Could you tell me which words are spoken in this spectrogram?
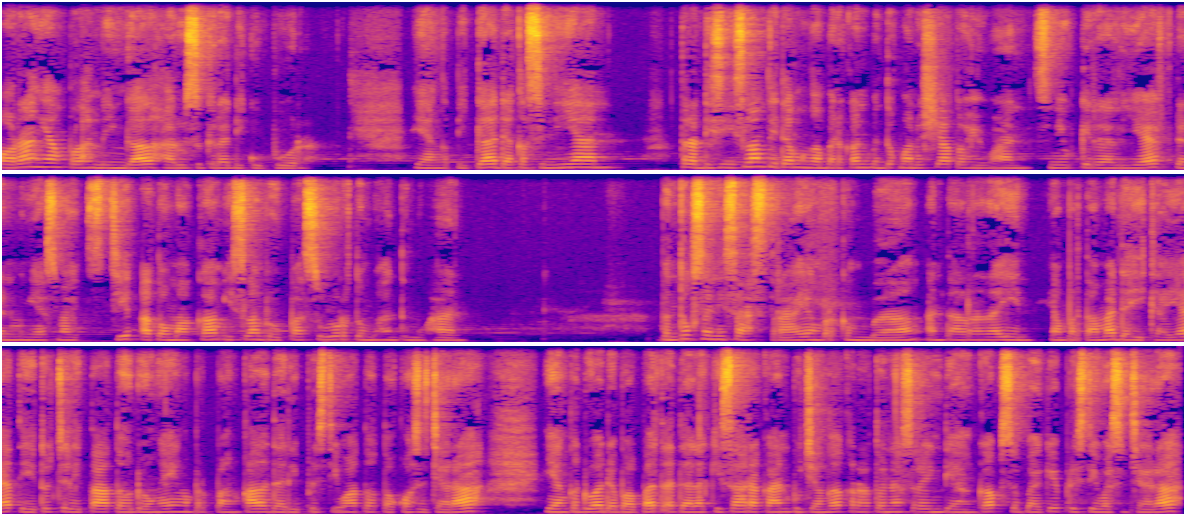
orang yang telah meninggal harus segera dikubur. Yang ketiga ada kesenian. Tradisi Islam tidak menggambarkan bentuk manusia atau hewan. Seni ukir relief dan menghias masjid atau makam Islam berupa sulur tumbuhan-tumbuhan. Bentuk seni sastra yang berkembang antara lain. Yang pertama ada hikayat, yaitu cerita atau dongeng yang berpangkal dari peristiwa atau tokoh sejarah. Yang kedua ada babat adalah kisah rekan bujangga keraton yang sering dianggap sebagai peristiwa sejarah.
